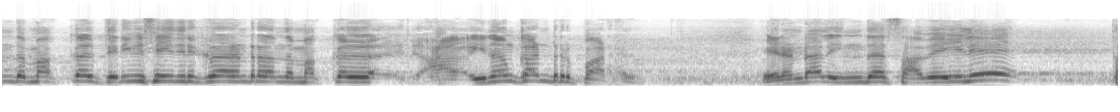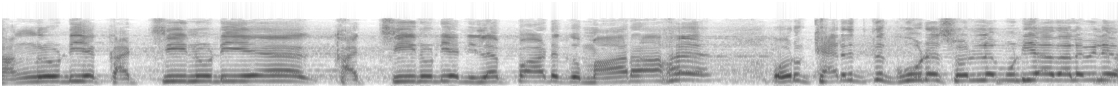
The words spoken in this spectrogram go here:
அந்த மக்கள் தெரிவு செய்திருக்கிறார் என்று அந்த மக்கள் இனம் கண்டிருப்பார்கள். ஏனென்றால் இந்த சபையிலே தங்களுடைய கட்சியினுடைய கட்சியினுடைய நிலப்பாடுக்கு மாறாக ஒரு கருத்து கூட சொல்ல முடியாத அளவில்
